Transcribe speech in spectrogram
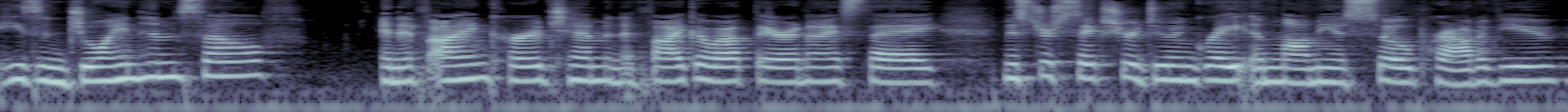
he's enjoying himself and if I encourage him and if I go out there and I say, Mr. Six, you're doing great and mommy is so proud of you,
